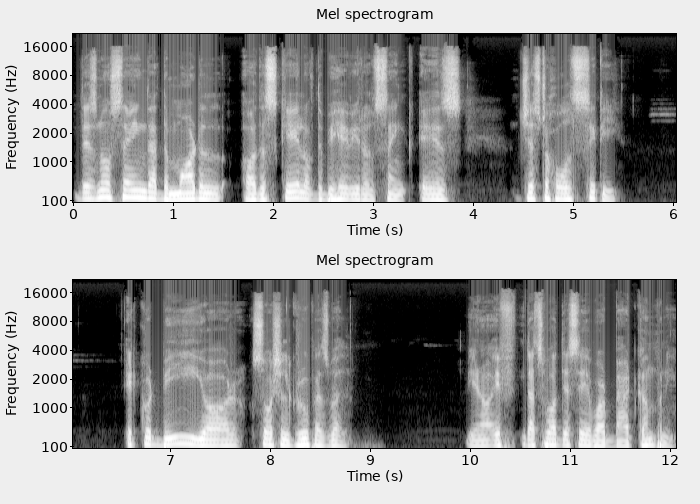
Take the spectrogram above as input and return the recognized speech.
there's no saying that the model or the scale of the behavioral sink is just a whole city. It could be your social group as well. You know, if that's what they say about bad company.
